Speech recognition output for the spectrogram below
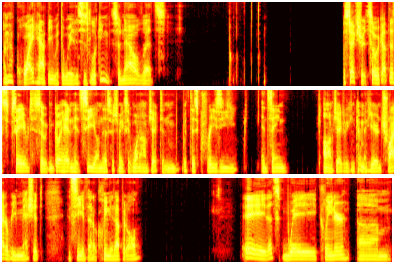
I'm quite happy with the way this is looking. So now let's let's texture it. So we got this saved. So we can go ahead and hit C on this, which makes it one object. And with this crazy, insane object, we can come in here and try to remesh it and see if that'll clean it up at all. Hey, that's way cleaner. Um,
